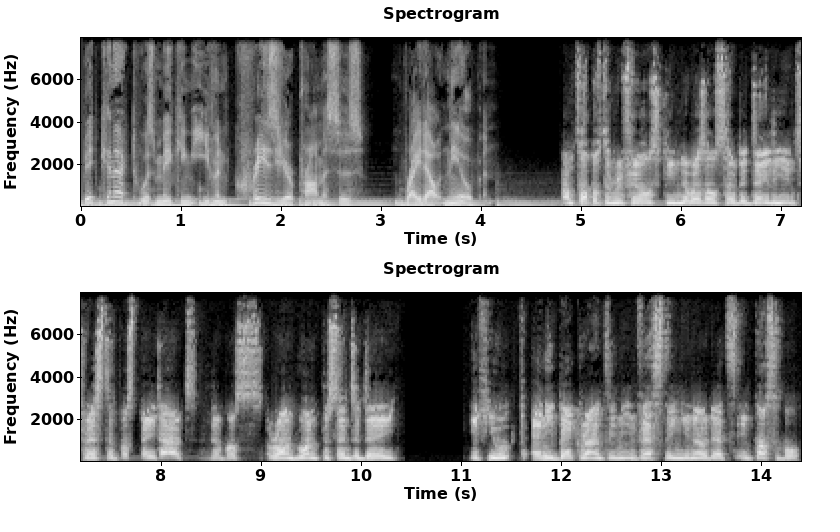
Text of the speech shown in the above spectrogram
BitConnect was making even crazier promises right out in the open. On top of the referral scheme, there was also the daily interest that was paid out. That was around 1% a day. If you have any background in investing, you know that's impossible.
